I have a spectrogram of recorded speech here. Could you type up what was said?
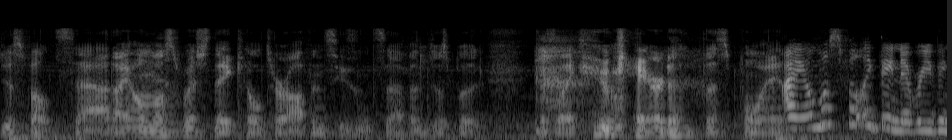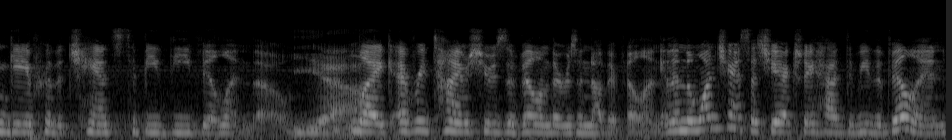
just felt sad. I almost wish they killed her off in season seven, just but because like who cared at this point? I almost felt like they never even gave her the chance to be the villain, though. yeah. Like every time she was a villain, there was another villain, and then the one chance that she actually had to be the villain,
